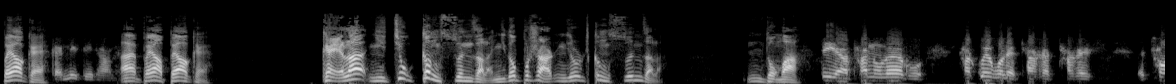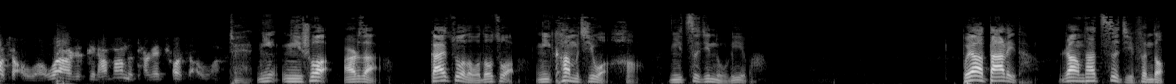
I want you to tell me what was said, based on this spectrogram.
不要给。给没给他呢。哎，不要不要给。给了你就更孙子了，你都不是儿，你就是更孙子了，你懂吧？对呀，他弄了后，他拐过来，他还他还嘲笑我。我要是给他房子，他还嘲笑我。对你，你说儿子，该做的我都做了，你看不起我，好，你自己努力吧，不要搭理他，让他自己奋斗，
